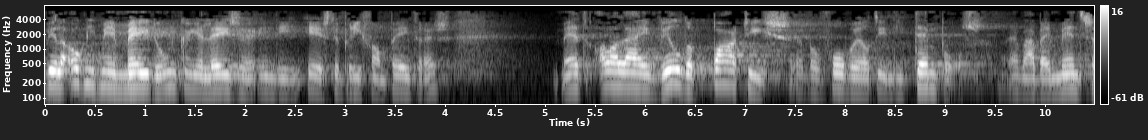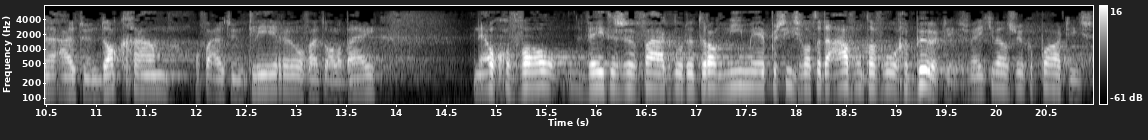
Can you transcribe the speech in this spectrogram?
willen ook niet meer meedoen, kun je lezen in die eerste brief van Petrus, met allerlei wilde parties, eh, bijvoorbeeld in die tempels, waarbij mensen uit hun dak gaan, of uit hun kleren, of uit allebei. In elk geval weten ze vaak door de drank niet meer precies wat er de avond daarvoor gebeurd is. Weet je wel, zulke parties.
